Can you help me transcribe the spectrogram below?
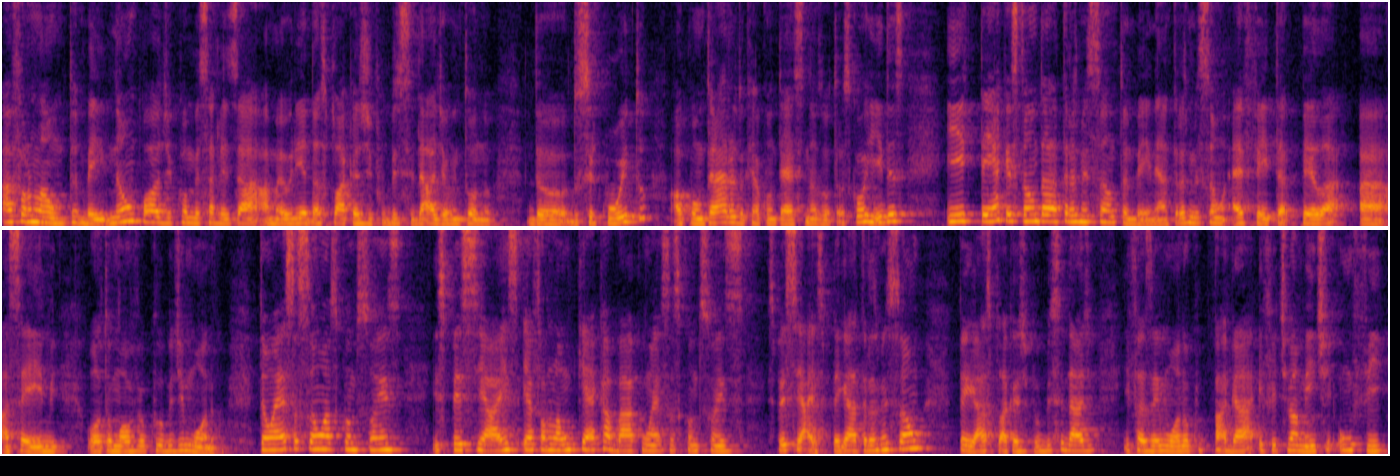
A Fórmula 1 também não pode comercializar a maioria das placas de publicidade ao entorno do, do, circuito, ao contrário do que acontece nas outras corridas. E tem a questão da transmissão também, né? A transmissão é feita pela ACM, o Automóvel Clube de Mônaco. Então essas são as condições especiais e a Fórmula 1 quer acabar com essas condições especiais, pegar a transmissão, pegar as placas de publicidade e fazer Mônaco pagar efetivamente um FII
